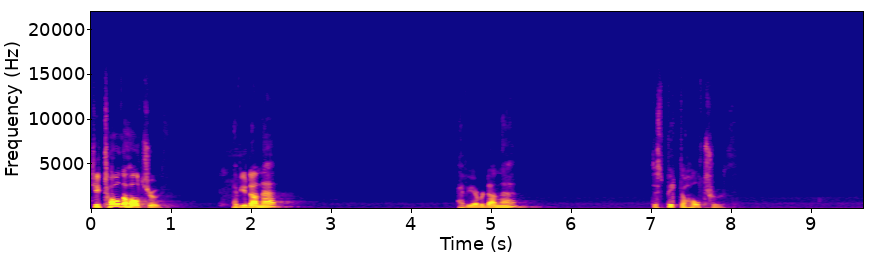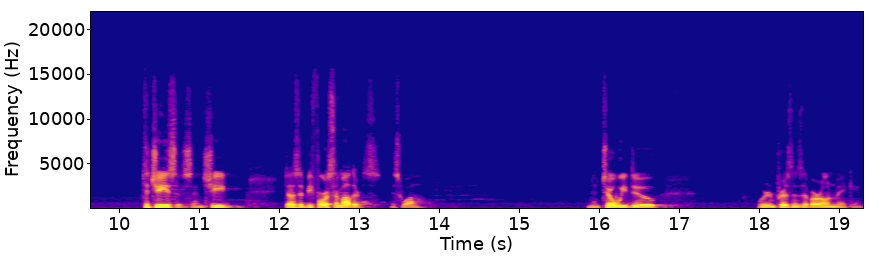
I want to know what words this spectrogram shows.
she told the whole truth. Have you done that? Have you ever done that? To speak the whole truth to Jesus, and she does it before some others as well. And until we do, we're in prisons of our own making.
